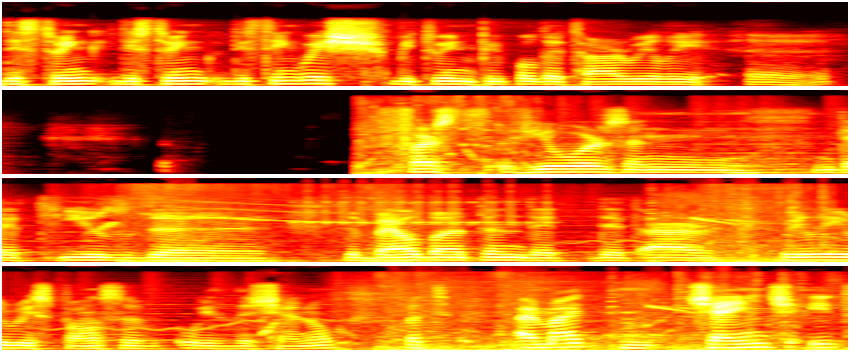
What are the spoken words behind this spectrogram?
distinguish distinguish distinguish between people that are really first viewers and that use the the bell button that that are really responsive with the channel. But I might change it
